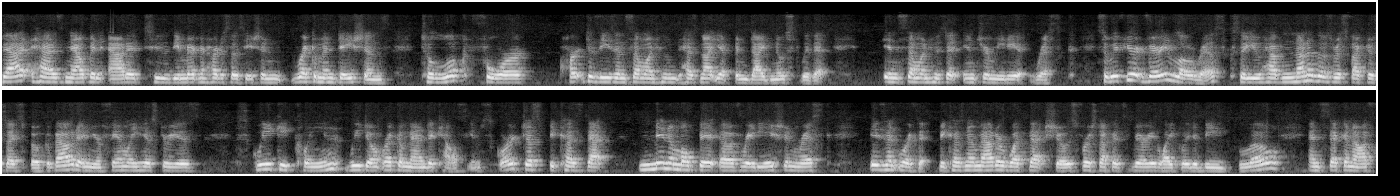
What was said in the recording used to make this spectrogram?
That has now been added to the American Heart Association recommendations to look for heart disease in someone who has not yet been diagnosed with it, in someone who's at intermediate risk. So if you're at very low risk, so you have none of those risk factors I spoke about, and your family history is squeaky clean, we don't recommend a calcium score just because that minimal bit of radiation risk isn't worth it because no matter what that shows, first off, it's very likely to be low. And second off,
